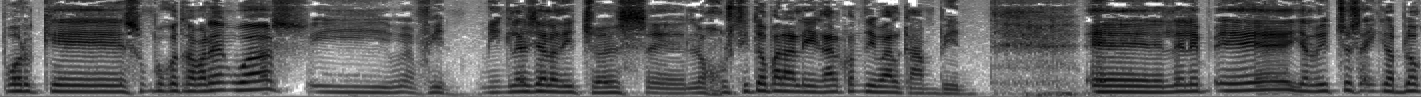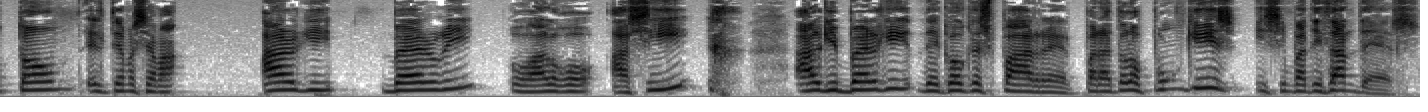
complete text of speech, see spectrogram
porque es un poco trabalenguas y, en fin, mi inglés ya lo he dicho, es eh, lo justito para ligar cuando iba al camping. El LP, ya lo he dicho, es England Block Tone. El tema se llama Argy Berry o algo así. Argy Bergy de Cock Sparrer para todos los punkis y simpatizantes.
